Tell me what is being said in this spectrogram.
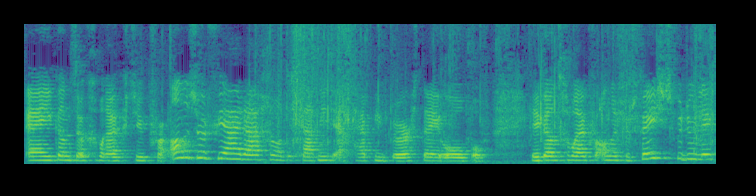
En je kan het ook gebruiken natuurlijk voor andere soort verjaardagen, want er staat niet echt happy birthday op. Of je kan het gebruiken voor andere soort feestjes bedoel ik.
